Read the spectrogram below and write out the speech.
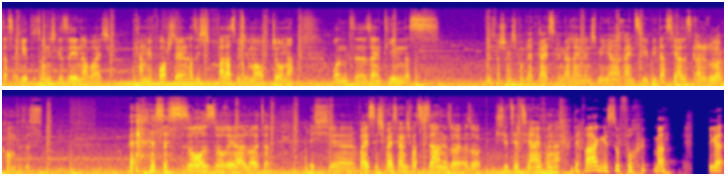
das Ergebnis noch nicht gesehen, aber ich kann mir vorstellen, also ich verlasse mich immer auf Jonah und äh, sein Team, das wird wahrscheinlich komplett geistkrank. Allein wenn ich mir hier reinziehe, wie das hier alles gerade rüberkommt, das ist, es ist so surreal, Leute. Ich äh, weiß, ich weiß gar nicht, was ich sagen soll. Also ich sitze jetzt hier einfach in Der Wagen ist so verrückt, Mann. Digga,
